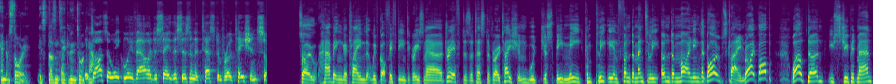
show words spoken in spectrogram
End of story. It doesn't take it into account. It's also equally valid to say this isn't a test of rotation, so So having a claim that we've got 15 degrees an hour drift as a test of rotation would just be me completely and fundamentally undermining the globe's claim, right, Bob? Well done, you stupid man.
